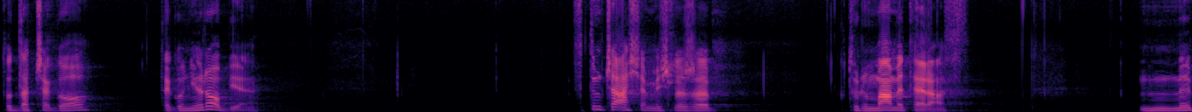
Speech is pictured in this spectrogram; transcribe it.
to dlaczego tego nie robię? W tym czasie myślę, że który mamy teraz, my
